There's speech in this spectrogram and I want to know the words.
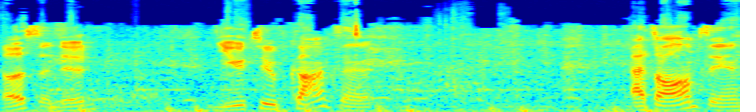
Listen, dude. YouTube content. That's all I'm saying.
